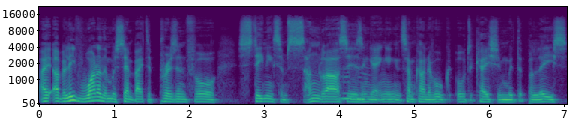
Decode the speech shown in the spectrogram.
I, I believe one of them was sent back to prison for stealing some sunglasses mm-hmm. and getting in some kind of altercation with the police.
